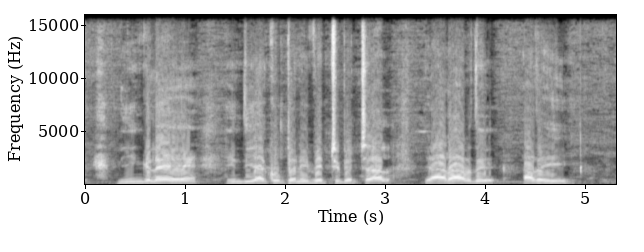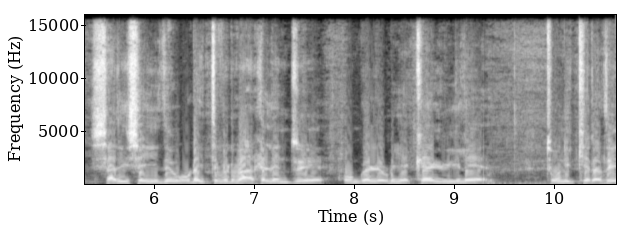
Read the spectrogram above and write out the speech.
நீங்களே இந்தியா கூட்டணி வெற்றி பெற்றால் யாராவது அதை சதி செய்து உடைத்து விடுவார்கள் என்று உங்களுடைய கேள்வியிலே துணிக்கிறது.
